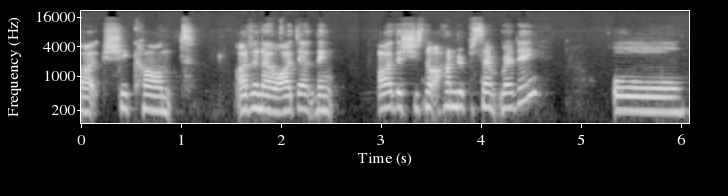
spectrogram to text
Like she can't i don't know i don't think either she's not 100% ready or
